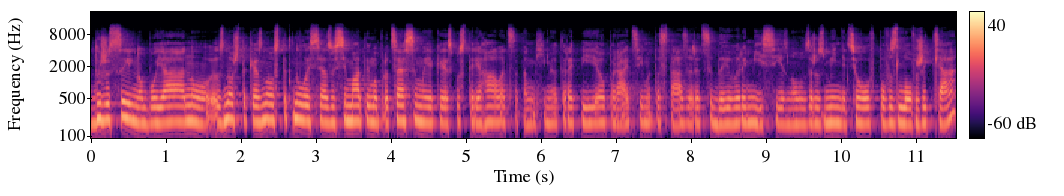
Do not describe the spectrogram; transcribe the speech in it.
Дуже сильно, бо я ну знову ж таки знову стикнулася з усіма тими процесами, які я спостерігала. Це там хіміотерапія, операції, метастази, рецидиви, ремісії, знову зрозуміння цього вповзло в життя.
